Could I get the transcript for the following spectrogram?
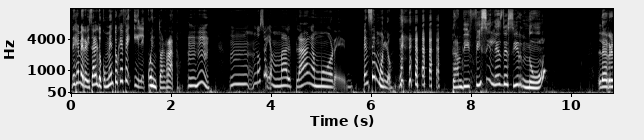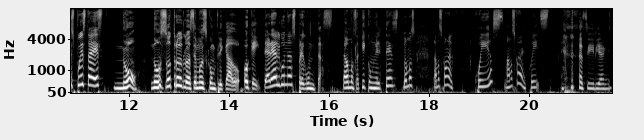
Déjeme revisar el documento, jefe, y le cuento al rato. Ujú. Mm, no se haya mal plan, amor. Eh, pensémoslo. ¿tan difícil es decir no? La respuesta es no. Nosotros lo hacemos complicado. Ok, te haré algunas preguntas. Vamos aquí con el test. Vamos, vamos con el quiz. Vamos con el quiz. Así dirían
